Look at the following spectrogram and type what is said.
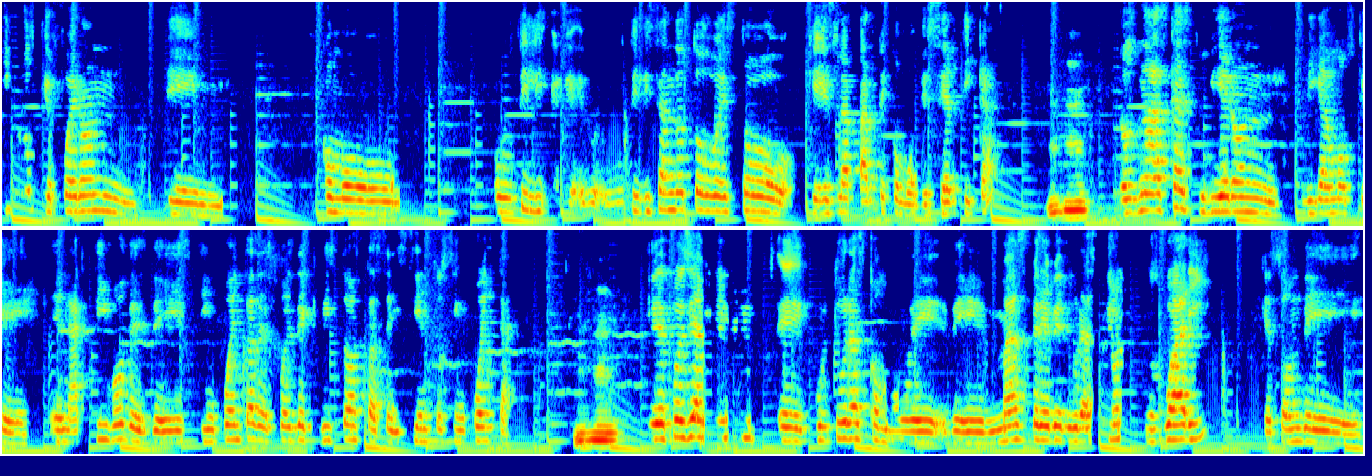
chicos que fueron eh, como eh, utilizando todo esto que es la parte como desértica. Ujú. Los Nazca estuvieron, digamos que, en activo desde 50 después de Cristo hasta 650. Ujú. Y después ya vienen eh, culturas como de, de más breve duración, los Wari, que son de,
